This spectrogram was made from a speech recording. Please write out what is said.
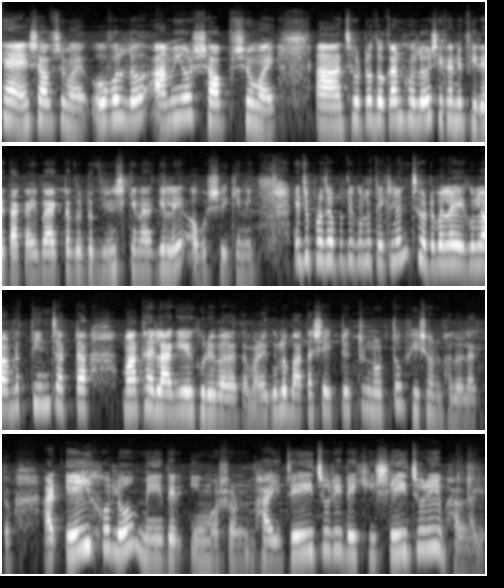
হ্যাঁ সব সময়। ও বলল, আমিও সব সময়। ছোট দোকান হলেও সেখানে ফিরে তাকাই বা একটা দুটো জিনিস কেনা গেলে অবশ্যই কিনি। এই যে প্রজাপতিগুলো দেখলেন, ছোটোবেলায় এগুলো আমরা তিন চারটা মাথায় লাগিয়ে ঘুরে বেড়াতাম আর এগুলো বাতাসে একটু একটু নড়তো ভীষণ ভালো লাগতো। আর এই হলো মেয়েদের ইমোশন ভাই, যেই চুরি দেখি, সেই চুড়িই ভালো লাগে।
